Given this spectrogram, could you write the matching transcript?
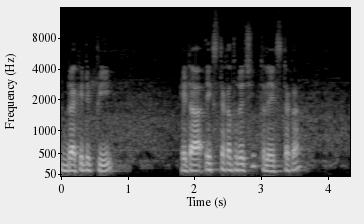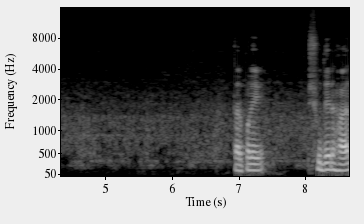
ব্র্যাকেটে পি এটা এক্স টাকা ধরেছি, তাহলে এক্স টাকা। তারপরে সুদের হার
